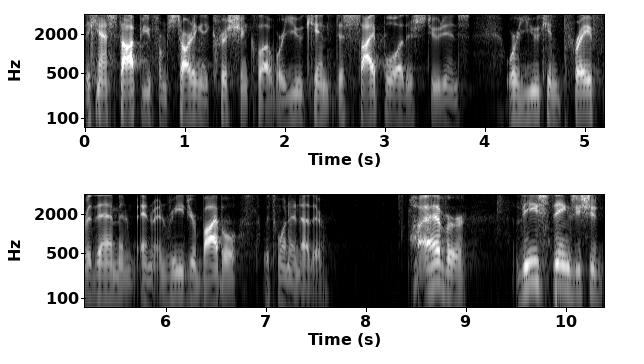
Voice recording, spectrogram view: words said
they can't stop you from starting a Christian club where you can disciple other students, where you can pray for them and, and, and read your Bible with one another. However, these things you should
